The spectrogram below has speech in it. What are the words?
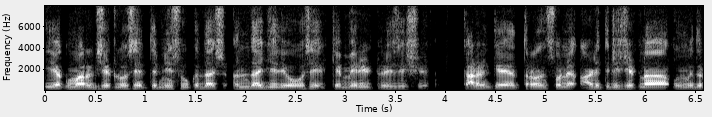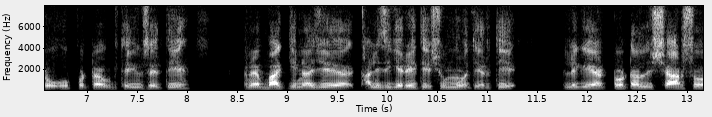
એક માર્ક જેટલો છે, તે નિશુ કદાચ અંદાજિત એવો છે કે મેરિટ રહેશે કારણ કે ત્રણસો ને આડત્રીસ જેટલા ઉમેદવારો ઓપટ આઉટ થયું છે તે, અને બાકીના જે ખાલી જગ્યા રહી હતી ચુમ્મોતેર તે, એટલે કે ટોટલ ચારસો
